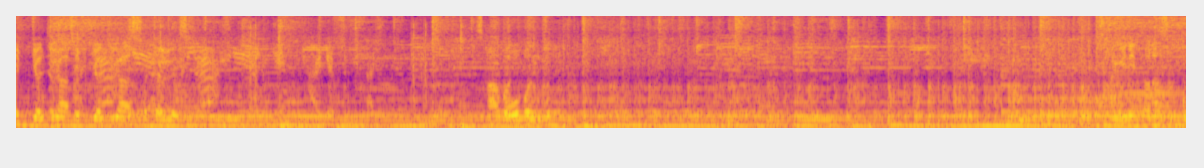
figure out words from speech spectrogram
집결지가 집결지가 설정됐습니다. 알겠습니다. 4번 5번 부대 상인이 떠났습니다.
